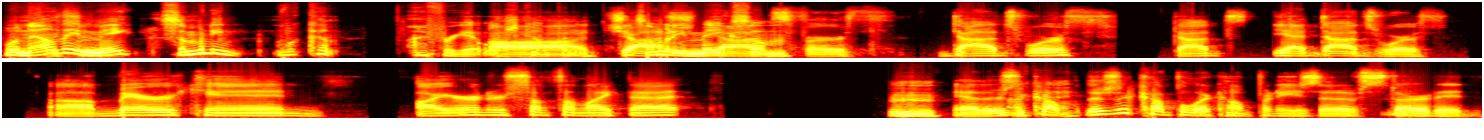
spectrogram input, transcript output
well, now Which they is- make somebody. What com- I forget which Uh, company. Josh somebody makes them. Dodsworth. Dodsworth. Dodds. Yeah, Dodsworth. Uh, American Iron or something like that. Mhm. Yeah, there's a couple. There's a couple of companies that have started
